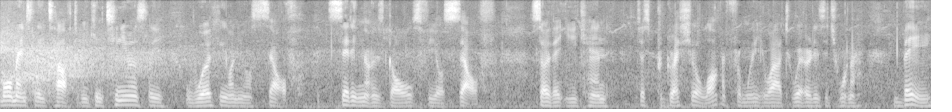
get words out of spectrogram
more mentally tough, to be continuously working on yourself, setting those goals for yourself so that you can just progress your life from where you are to where it is that you want to be,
